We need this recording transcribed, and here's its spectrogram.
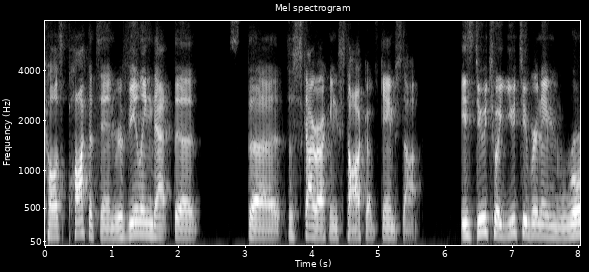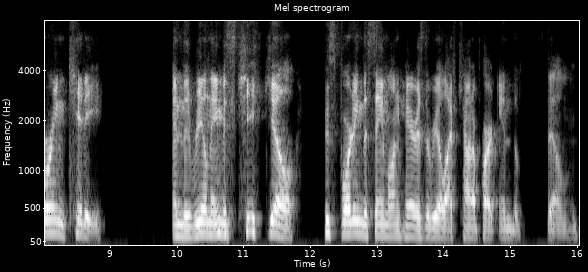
calls Plotkin, revealing that the the the skyrocketing stock of GameStop is due to a YouTuber named Roaring Kitty, and the real name is Keith Gill, who's sporting the same long hair as the real life counterpart in the film.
